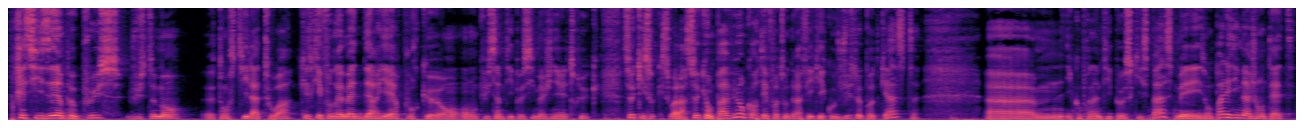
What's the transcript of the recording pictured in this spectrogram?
préciser un peu plus justement ton style à toi Qu'est-ce qu'il faudrait mettre derrière pour qu'on on puisse un petit peu s'imaginer le truc? Ceux qui voilà, qui n'ont pas vu encore tes photographies, qui écoutent juste le podcast, euh, ils comprennent un petit peu ce qui se passe, mais ils n'ont pas les images en tête.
